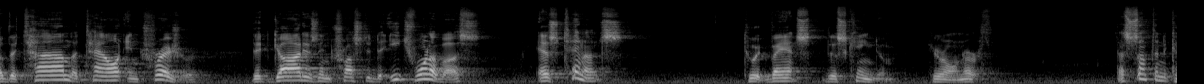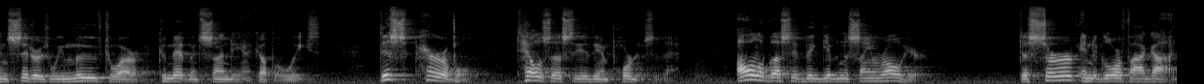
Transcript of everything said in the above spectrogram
of the time, the talent, and treasure that God has entrusted to each one of us as tenants to advance this kingdom here on earth. That's something to consider as we move to our commitment Sunday in a couple of weeks. This parable tells us the, the importance of that. All of us have been given the same role here to serve and to glorify God.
